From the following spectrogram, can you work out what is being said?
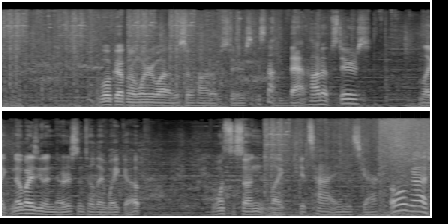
I woke up and I wondered why it was so hot upstairs. It's not that hot upstairs. Like nobody's gonna notice until they wake up. Once the sun like gets high in the sky. Oh gosh.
